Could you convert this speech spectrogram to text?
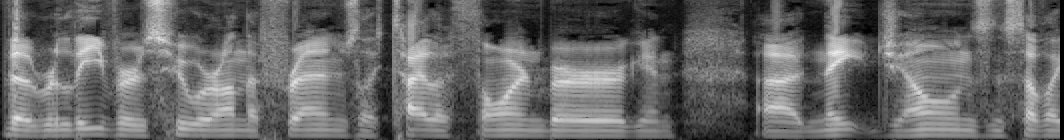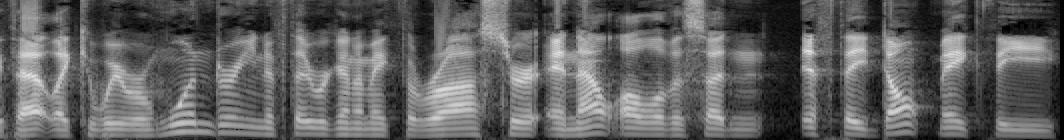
the relievers who were on the fringe like Tyler Thornburg and uh, Nate Jones and stuff like that. Like we were wondering if they were going to make the roster, and now all of a sudden, if they don't make the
